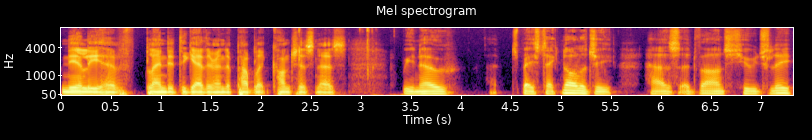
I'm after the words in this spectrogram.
nearly have blended together in the public consciousness. We know that space technology has advanced hugely.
